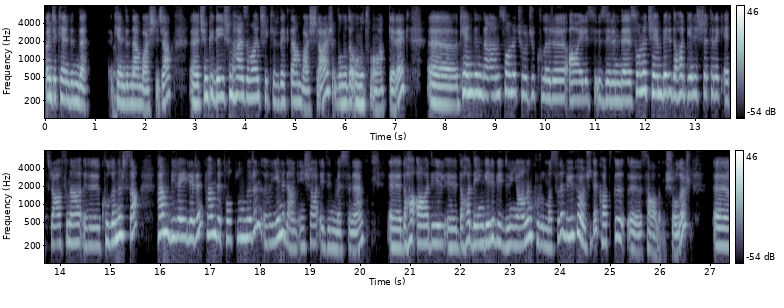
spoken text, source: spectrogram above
Önce kendinde. Kendinden başlayacak. E, çünkü değişim her zaman çekirdekten başlar. Bunu da unutmamak gerek. E, kendinden, sonra çocukları, ailesi üzerinde, sonra çemberi daha genişleterek etrafına e, kullanırsa hem bireylerin hem de toplumların e, yeniden inşa edilmesine, e, daha adil, daha dengeli bir dünyanın kurulmasına büyük ölçüde katkı sağlamış olur. E,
